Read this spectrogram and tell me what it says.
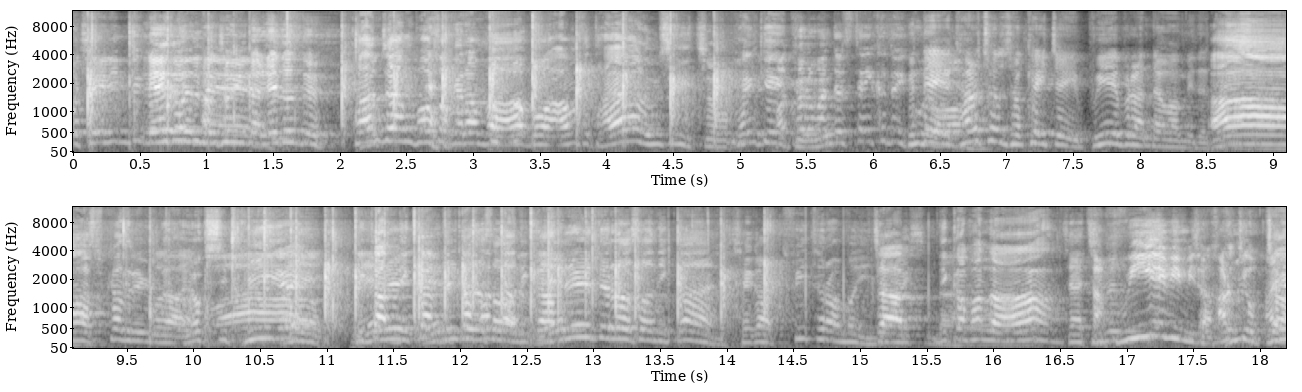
와우 제일 힘든 거 레전드 했네. 배송입니다 레전드. 간장 버섯 계란밥 뭐 아무튼 다양한 음식이 있죠 팬케이크 버터로 만든 스테이크도 있고요. 근데 가르쳐서 적혀 있죠. V앱을 한다고 합니다. 아 축하드립니다 역시 V에 니값 예를, 니값 예를 니값 한다 니값 예를 들어서니까 제가 트위터로 한번 자 인정하겠습니다 니값 한다 자 자 V앱입니다. 가르치고 아니,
